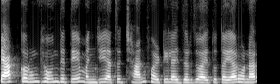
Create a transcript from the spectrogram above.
पॅक करून ठेवून देते. म्हणजे याचं छान फर्टिलायझर जो आहे तो तयार होणार.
